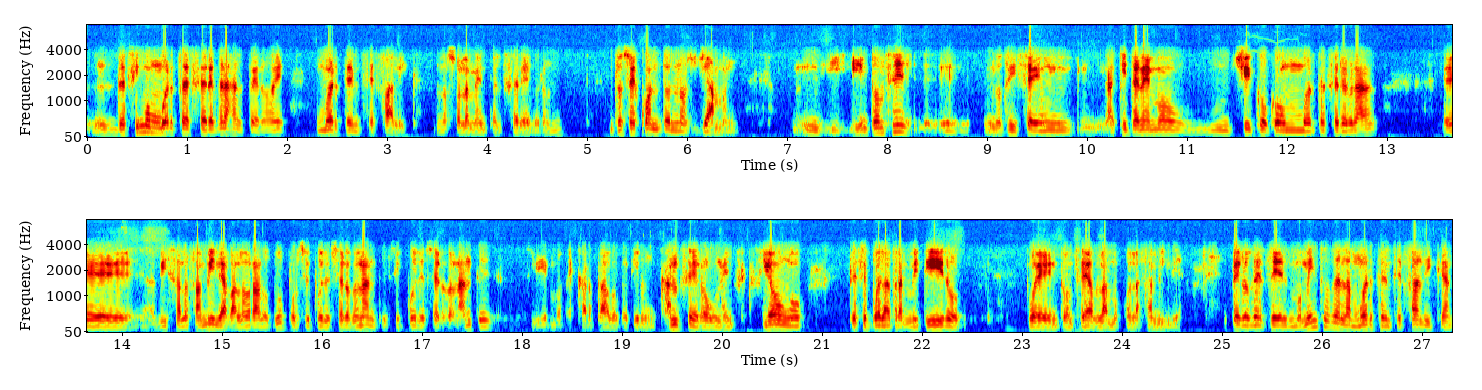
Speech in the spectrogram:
decimos muerte cerebral, pero es muerte encefálica, no solamente el cerebro. Entonces, cuando nos llaman, y, entonces eh, nos dicen, aquí tenemos un chico con muerte cerebral, eh, avisa a la familia, valóralo tú por si puede ser donante. Si puede ser donante, si hemos descartado que tiene un cáncer o una infección o que se pueda transmitir, o, pues entonces hablamos con la familia pero desde el momento de la muerte encefálica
